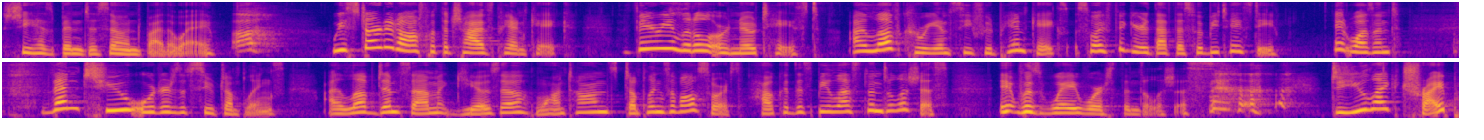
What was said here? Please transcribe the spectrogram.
She has been disowned by the way oh. We started off with the chive pancake. Very little or no taste. I love Korean seafood pancakes, so I figured that this would be tasty. It wasn't. Then two orders of soup dumplings. I love dim sum, gyoza, wontons, dumplings of all sorts. How could this be less than delicious? It was way worse than delicious. Do you like tripe?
